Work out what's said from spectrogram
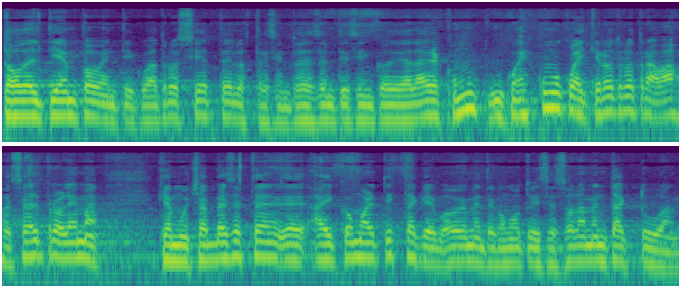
todo el tiempo, 24/7, los 365 días al año. Es como, es como cualquier otro trabajo. Ese es el problema, que muchas veces eh, hay como artistas que obviamente, como tú dices, solamente actúan.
